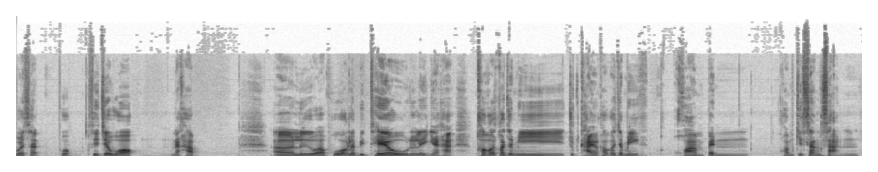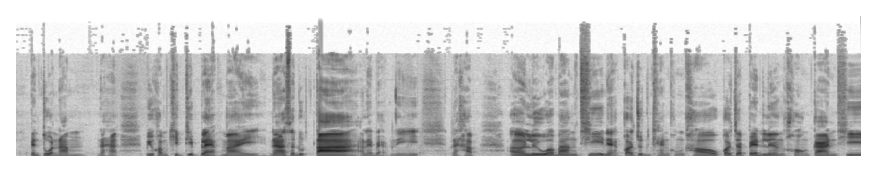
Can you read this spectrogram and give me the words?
บริษัทพวก CJ WORX นะครับหรือว่าพวก Rabbit's Tale หรืออะไรอย่างเงี้ยค่ะเขาก็จะมีจุดขายของเขาก็จะมีความเป็น ความคิดสร้างสรรค์เป็นตัวนำนะฮะ มีความคิดที่แปลกใหม่ น่าสะดุดตาอะไรแบบนี้นะครับหรือว่าบางที่เนี่ยก็จุดแข็งของเขาก็จะเป็นเรื่องของการที่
